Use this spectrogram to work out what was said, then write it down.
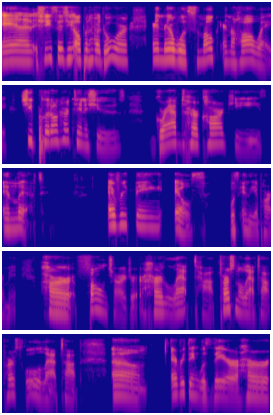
And she said she opened her door and there was smoke in the hallway. She put on her tennis shoes, grabbed her car keys, and left. Everything else was in the apartment. Her phone charger, her laptop, personal laptop, her school laptop, um, everything was there her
